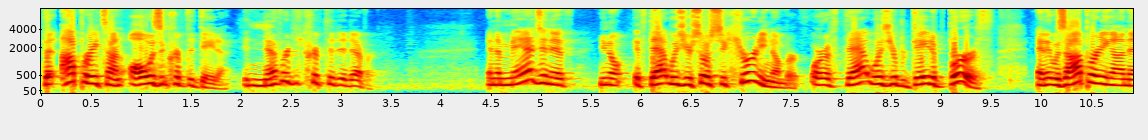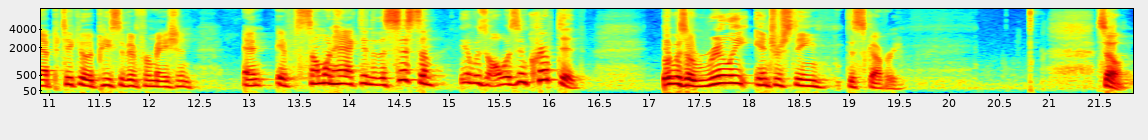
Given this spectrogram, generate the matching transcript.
that operates on always encrypted data. It never decrypted it ever. And imagine if, you know, if that was your social security number or if that was your date of birth and it was operating on that particular piece of information and if someone hacked into the system, it was always encrypted. It was a really interesting discovery. So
